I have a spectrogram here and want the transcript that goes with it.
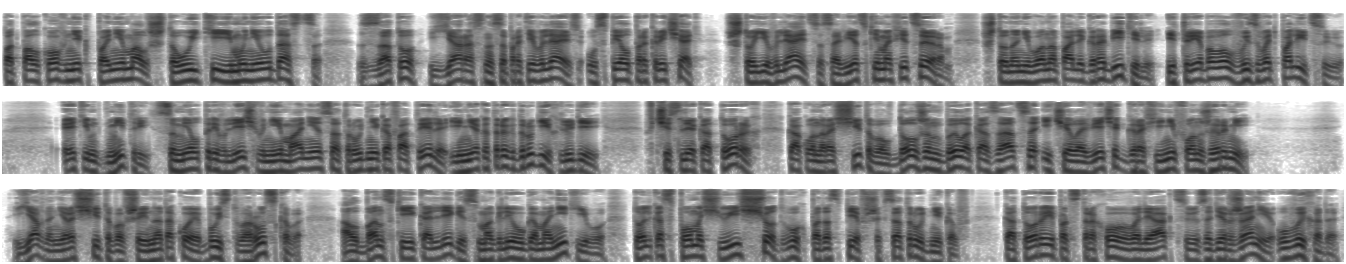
Подполковник понимал, что уйти ему не удастся, зато, яростно сопротивляясь, успел прокричать, что является советским офицером, что на него напали грабители и требовал вызвать полицию – Этим Дмитрий сумел привлечь внимание сотрудников отеля и некоторых других людей, в числе которых, как он рассчитывал, должен был оказаться и человечек графини фон Жерми. Явно не рассчитывавший на такое буйство русского, албанские коллеги смогли угомонить его только с помощью еще двух подоспевших сотрудников, которые подстраховывали акцию задержания у выхода,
